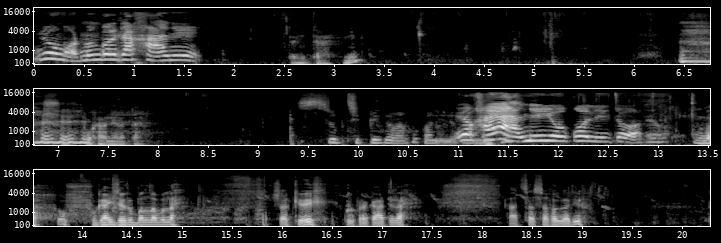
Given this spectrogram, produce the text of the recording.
यो घरमा गएर खाने। त्यही त नि? खाने हो त। सुप छिप्पिएको भए पो कलिलो यो खाइहाल्ने यो कलेजोहरू ल उफ गाइजहरू बल्ल बल्ल। सक्यो है कुखुरा काटेर हात सफा गऱ्यो त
